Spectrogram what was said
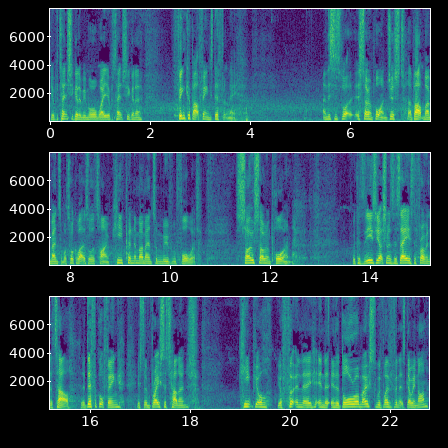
you're potentially going to be more aware, you're potentially going to think about things differently. And this is what is so important just about momentum. I talk about this all the time keeping the momentum moving forward. So, so important. Because the easy option, as I say, is to throw in the towel. The difficult thing is to embrace the challenge, keep your, your foot in the, in, the, in the door almost with everything that's going on.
